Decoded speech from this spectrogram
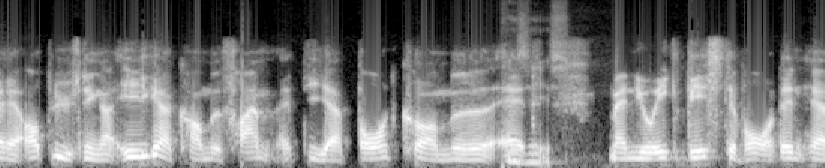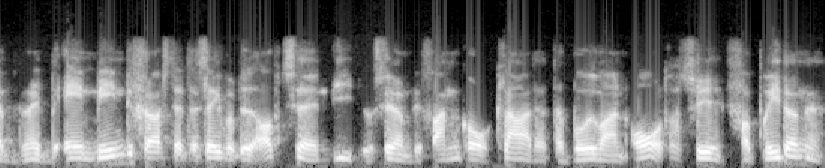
øh, oplysninger ikke er kommet frem, at de er bortkommet, Præcis. at man jo ikke vidste, hvor den her... Jeg mente først, at der slet ikke var blevet optaget en video, selvom det fremgår klart, at der både var en ordre til fra britterne,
